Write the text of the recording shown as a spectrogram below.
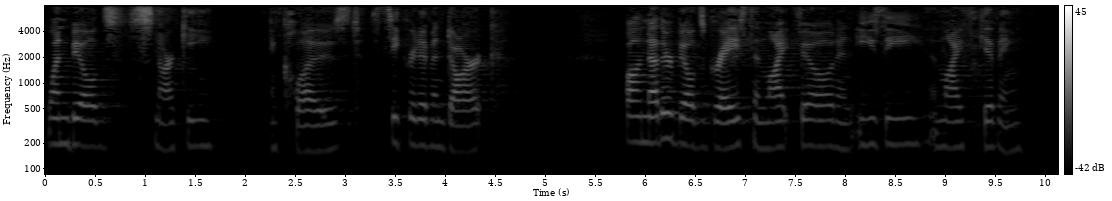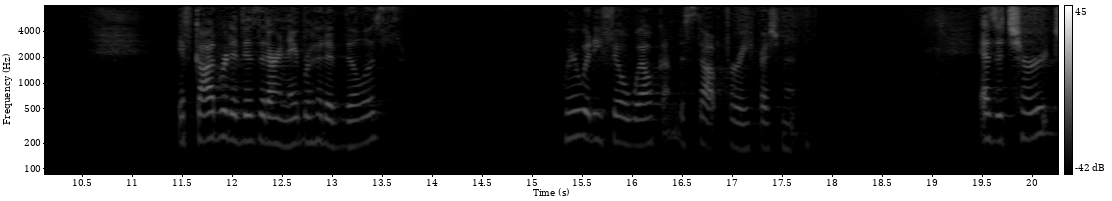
One builds snarky and closed, secretive and dark, while another builds grace and light filled and easy and life giving. If God were to visit our neighborhood of villas, where would he feel welcome to stop for refreshment? As a church,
